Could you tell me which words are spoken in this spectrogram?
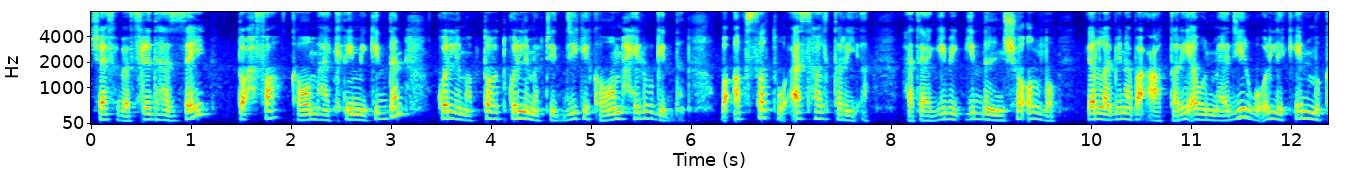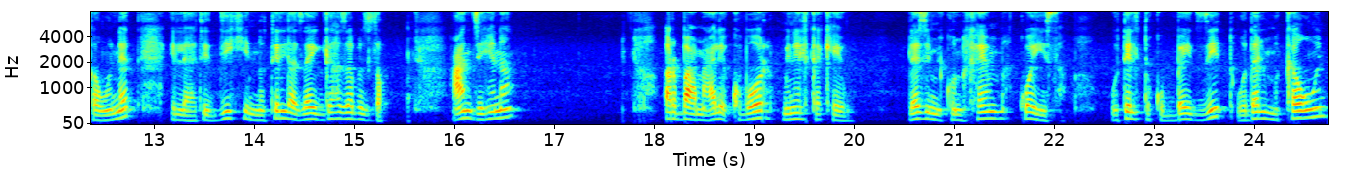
شايفة بفردها إزاي؟ تحفة قوامها كريمي جدا. كل ما بتقعد كل ما بتديكي قوام حلو جدا. بأبسط وأسهل طريقة. هتعجبك جدا إن شاء الله. يلا بينا بقى على الطريقة والمقادير وأقولك إيه المكونات اللي هتديكي النوتيلا زي الجاهزة بالظبط. عندي هنا أربع معالق كبار من الكاكاو. لازم يكون خام كويسة. وتلت كوباية زيت وده المكون.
